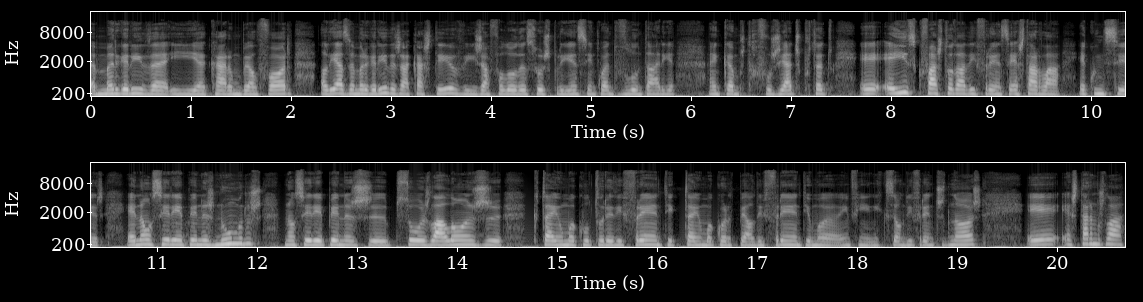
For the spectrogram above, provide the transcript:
a Margarida e a Carmo Belfort. Aliás, a Margarida já cá esteve e já falou da sua experiência enquanto voluntária em campos de refugiados. Portanto, é, é isso que faz toda a diferença: é estar lá, é conhecer, é não serem apenas números, não serem apenas uh, pessoas lá longe que têm uma cultura diferente e que têm uma cor de pele diferente e, uma, enfim, e que são diferentes de nós. É, é estarmos lá,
